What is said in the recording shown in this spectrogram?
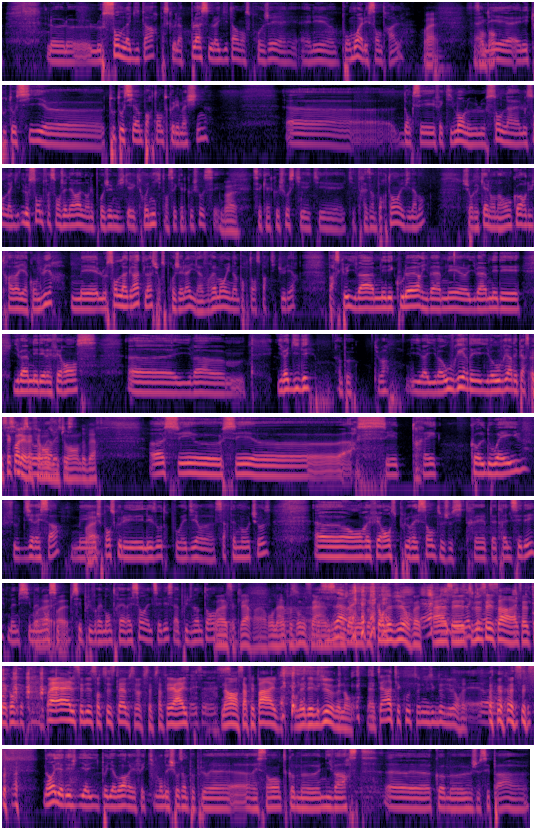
le, le- le son de la guitare parce que la place de la guitare dans ce projet, elle est, elle est, euh, pour moi, elle est centrale. Ouais, Elle est, elle est tout, aussi, euh, tout aussi importante que les machines. Euh, donc c'est effectivement le, le son de la, le son de la le son de façon générale dans les projets de musique électronique, sais quelque chose, c'est Ouais. c'est quelque chose qui est, qui, est, qui est très important, évidemment, sur lequel on a encore du travail à conduire. Mais le son de la gratte, là, sur ce projet-là, il a vraiment une importance particulière parce qu'il va amener des couleurs, il va amener, euh, il va amener, des, il va amener des références, euh, il, va, euh, il va guider un peu. Tu vois, il va, il va ouvrir des, il va ouvrir des perspectives. c'est quoi les références justement de Berthe c'est euh, c'est euh, alors, c'est très cold wave, je dirais ça, mais Ouais. je pense que les, les autres pourraient dire euh, certainement autre chose. Euh, en référence plus récente, je citerais peut-être LCD, même si maintenant Ouais, c'est ouais. plus vraiment très récent. LCD, ça a plus de 20 ans. Ouais, c'est euh, clair. Alors, on a l'impression que c'est un ça, de, de ce qu'on a vu en fait. Ah, tu le sais ça. ça. ouais, le CD sur le système, ça, ça- ça fait hype. Non, ça fait pas hype. On est des vieux maintenant. Ah, t'écoutes une musique de vieux en fait. euh, c'est ça. Non, il, y a des, il, y a- il peut y avoir effectivement des choses un peu plus ré- récentes, comme Nivarst, euh, comme euh, je sais pas. euh,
